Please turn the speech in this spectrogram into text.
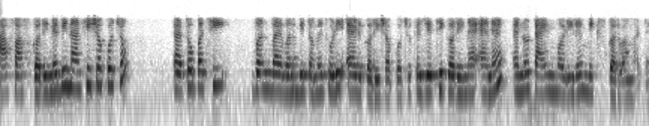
હાફ હાફ કરીને બી નાખી શકો છો. કાં તો પછી વન બાય વન બી તમે થોડી એડ કરી શકો છો કે જેથી કરીને એને, એનો ટાઈમ મળી રહે મિક્સ કરવા માટે.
